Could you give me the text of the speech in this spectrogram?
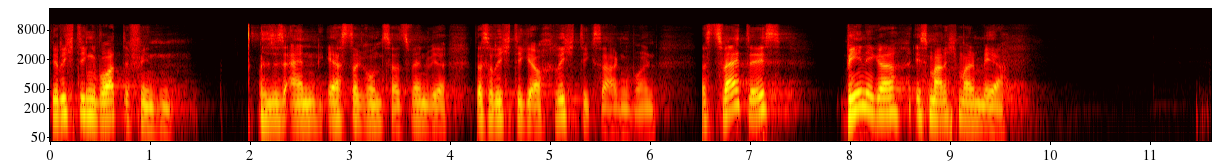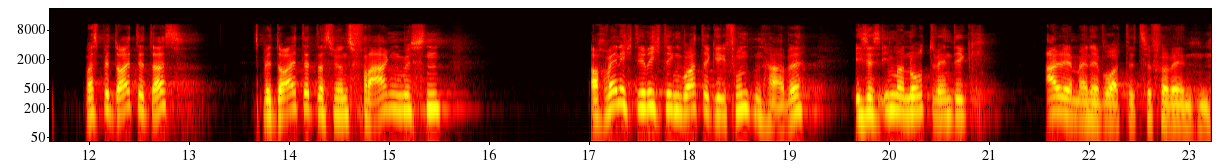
die richtigen Worte finden. Das ist ein erster Grundsatz, wenn wir das Richtige auch richtig sagen wollen. Das zweite ist, weniger ist manchmal mehr. Was bedeutet das? Es bedeutet, dass wir uns fragen müssen, auch wenn ich die richtigen Worte gefunden habe, ist es immer notwendig, alle meine Worte zu verwenden.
